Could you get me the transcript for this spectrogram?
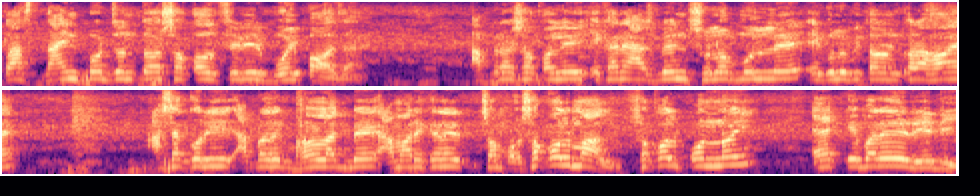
ক্লাস নাইন পর্যন্ত সকল শ্রেণির বই পাওয়া যায়। আপনারা সকলেই এখানে আসবেন, সুলভ মূল্যে এগুলো বিতরণ করা হয়। আশা করি আপনাদের ভালো লাগবে। আমার এখানে সকল মাল, সকল পণ্যই একেবারে রেডি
